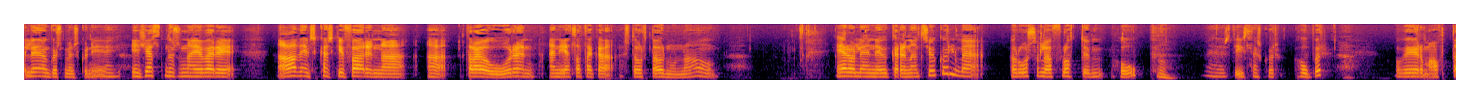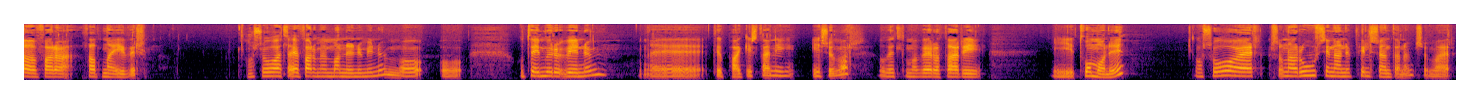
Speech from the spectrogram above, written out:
leiðangursmennskunni. Ég held nú svona að ég væri aðeins kannski farin að draga úr en, en ég ætla að taka stórt ár núna og er á leiðin yfir Grænlandsjökul með rosalega flottum hóp, mm. íslenskur hópur og við erum átt að fara þarna yfir. Og svo ætla ég að fara með manninu mínum og, og, og tveimur vinum e, til Pakistan í, í sumar og við ætlum að vera þar í, í tvo mánuði. Og svo er svona rúsinan í pilsendanum sem er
